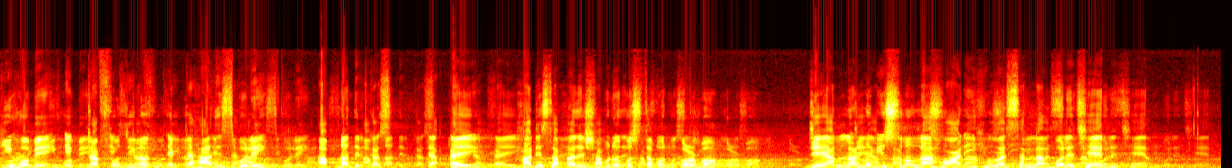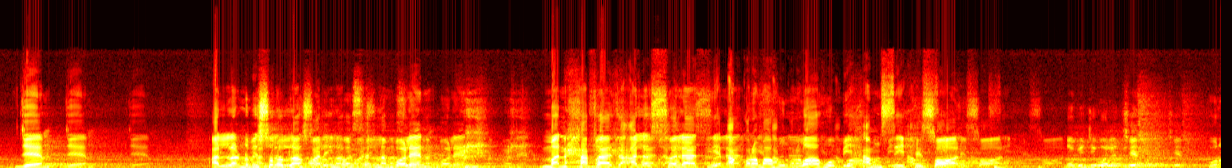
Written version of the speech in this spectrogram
কি হবে, একটা ফজিলত, একটা হাদিস বলেই আপনাদের কাছে হাদিস আপনাদের সামনে উপস্থাপন করব। যে আল্লাহ নবী সাল্লাল্লাহু আলাইহি ওয়াসাল্লাম বলেছেন যে আল্লাহ নবী সাল্লাল্লাহু আলাইহি ওয়াসাল্লাম বলেন মান হাফাজ আলা সালাতি আকরামাহুল্লাহু বিহামসি হিসাল। নবীজি বলেছেন কোন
